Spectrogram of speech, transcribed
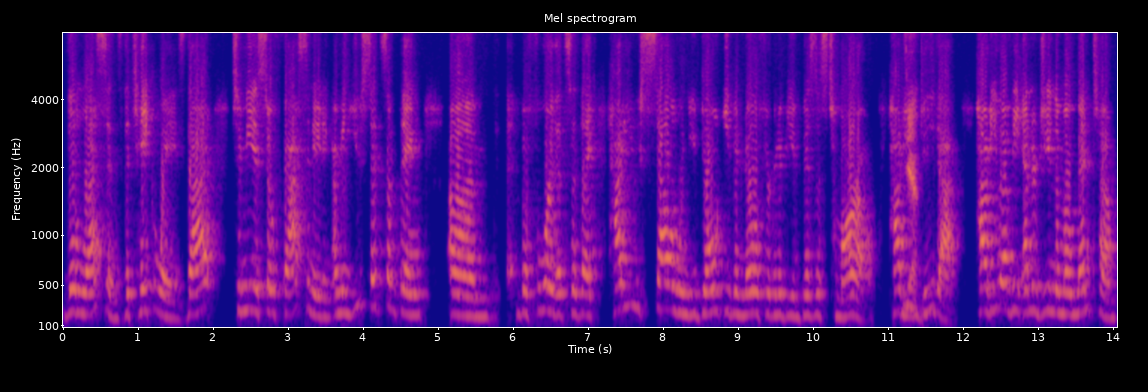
the lessons, the takeaways. That to me is so fascinating. I mean, you said something um, before that said, like, how do you sell when you don't even know if you're going to be in business tomorrow? How do yeah. you do that? How do you have the energy and the momentum?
